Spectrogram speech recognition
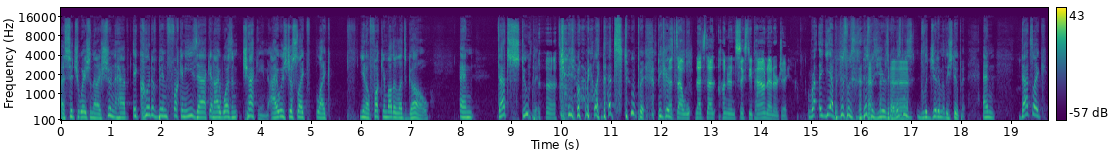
a situation that i shouldn't have it could have been fucking ezak and i wasn't checking i was just like like you know fuck your mother let's go and that's stupid you know what i mean like that's stupid because That's that. That's that 160 pound energy. Right, uh, yeah, but this was this was years ago. This was legitimately stupid, and that's like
